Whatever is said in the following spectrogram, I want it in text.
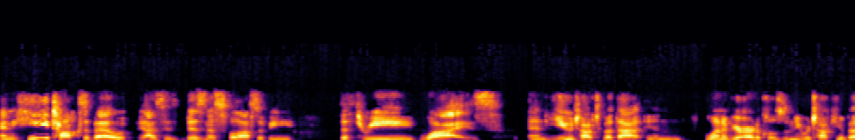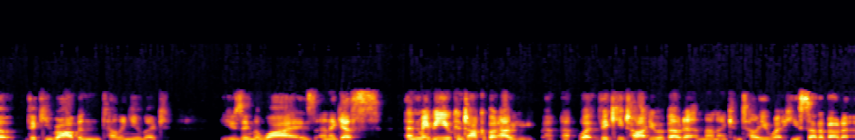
And he talks about, as his business philosophy, the three whys. And you talked about that in one of your articles when you were talking about Vicki Robin telling you, like, using the whys. And I guess and maybe you can talk about how you uh, uh, what Vicki taught you about it, and then I can tell you what he said about it.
